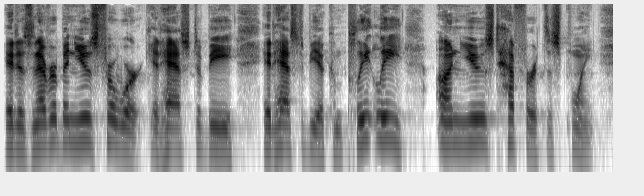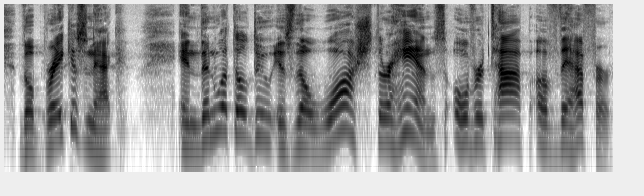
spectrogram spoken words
It has never been used for work. It has to be, it has to be a completely unused heifer at this point. They'll break his neck, and then what they'll do is they'll wash their hands over top of the heifer.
